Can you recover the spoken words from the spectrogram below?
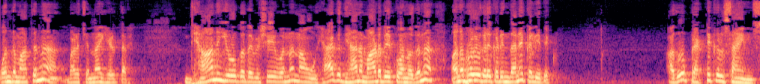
ಒಂದು ಮಾತನ್ನ ಬಹಳ ಚೆನ್ನಾಗಿ ಹೇಳ್ತಾರೆ. ಧ್ಯಾನ ಯೋಗದ ವಿಷಯವನ್ನು ನಾವು ಹೇಗೆ ಧ್ಯಾನ ಮಾಡಬೇಕು ಅನ್ನೋದನ್ನ ಅನುಭವಿಗಳ ಕಡೆಯಿಂದಾನೇ ಕಲಿಬೇಕು. ಅದು ಪ್ರಾಕ್ಟಿಕಲ್ ಸೈನ್ಸ್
